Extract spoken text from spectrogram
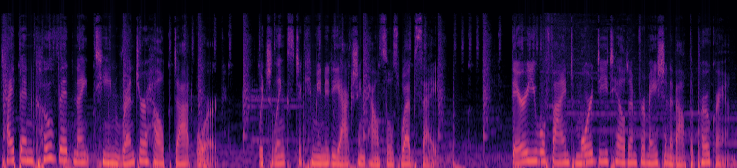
Type in COVID 19 renterhelp.org, which links to Community Action Council's website. There you will find more detailed information about the program.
